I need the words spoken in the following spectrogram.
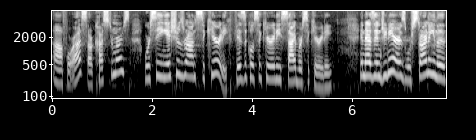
uh, for us, our customers. We're seeing issues around security, physical security, cyber security. And as engineers, we're starting to,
